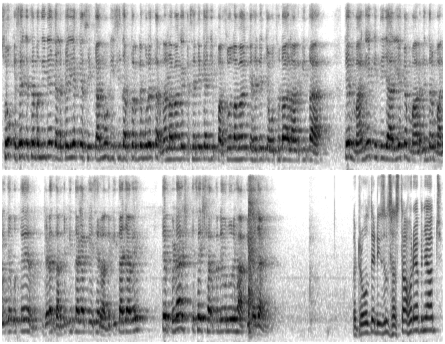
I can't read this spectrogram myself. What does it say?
ਸੋ ਕਿਸੇ ਜਥੇਬੰਦੀ ਨੇ ਇਹ ਗੱਲ ਕਹੀ ਹੈ ਕਿ ਅਸੀਂ ਕੱਲ ਨੂੰ ਡੀਸੀ ਦਫ਼ਤਰ ਦੇ ਮੂਹਰੇ ਧਰਨਾ ਲਾਵਾਂਗੇ। ਕਿਸੇ ਨੇ ਕਿਹਾ ਜੀ ਪਰਸੋਂ ਲਾਵਾਂਗੇ, ਕਿਸੇ ਨੇ ਚੌਥ ਦਾ ਐਲਾਨ ਕੀਤਾ। ਤੇ ਮੰਗ ਇਹ ਕੀਤੀ ਜਾ ਰਹੀ ਹੈ ਕਿ ਮਾਲਵਿੰਦਰ ਮਾਲੀ ਦੇ ਉੱਤੇ ਜਿਹੜਾ ਦਰਜ ਕੀਤਾ ਗਿਆ ਕੇਸ ਇਹ ਰੱਦ ਕੀਤਾ ਜਾਵੇ ਤੇ ਬਿਨਾਂ ਕਿਸੇ ਸ਼ਰਤ ਦੇ ਉਹਨੂੰ ਰਿਹਾ ਕੀਤਾ ਜਾਵੇ। ਪੈਟਰੋਲ ਤੇ ਡੀਜ਼ਲ ਸਸਤਾ ਹੋ ਰਿਹਾ ਪੰਜਾਬ 'ਚ?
